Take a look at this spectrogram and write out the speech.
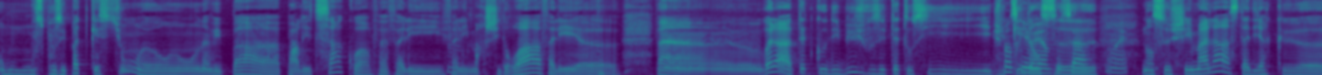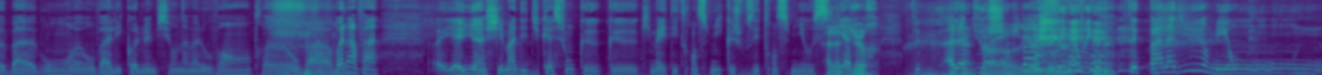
On, on se posait pas de questions, euh, on n'avait pas à parler de ça, quoi. Enfin, fallait, fallait marcher droit, fallait. euh, Enfin, euh, voilà. Peut-être qu'au début, je vous ai peut-être aussi éduqué dans ce. Ouais. dans ce schéma-là, c'est-à-dire que bah bon, on va à l'école même si on a mal au ventre, on va, voilà. Enfin, il y a eu un schéma d'éducation que, que- qui m'a été transmis, que je vous ai transmis aussi. À la Alors, dure. Peut- à la dure, Non, je sais pas. Oui, peut-être pas à la dure, mais on, on,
